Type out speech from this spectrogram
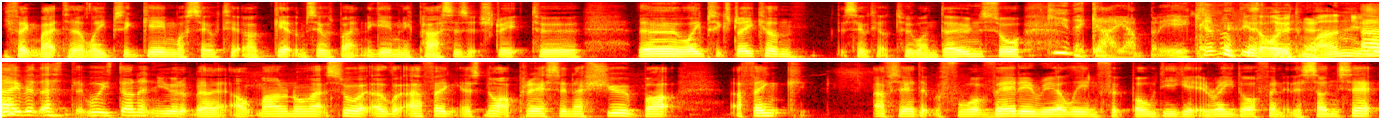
you think back to the Leipzig game where Celtic are get themselves back in the game and he passes it straight to the Leipzig striker and Celtic are 2 1 down. So, Give the guy a break. Everybody's allowed one, you know. aye, but well, he's done it in Europe by Alkmaar and all that. So, I, I think it's not a pressing issue, but I think I've said it before very rarely in football do you get to ride off into the sunset.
